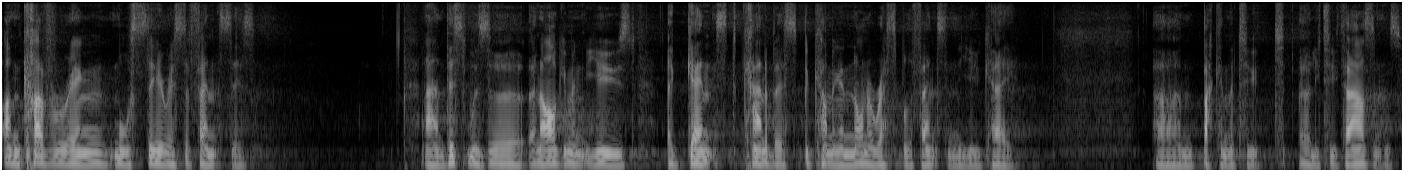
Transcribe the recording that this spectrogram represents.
uncovering more serious offences. And this was a, an argument used against cannabis becoming a non arrestable offence in the UK um, back in the two, early 2000s.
